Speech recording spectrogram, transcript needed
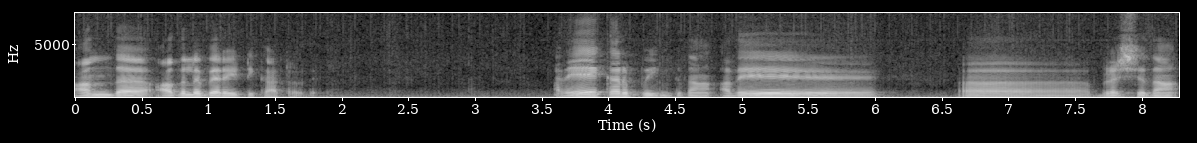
அந்த அதில் வெரைட்டி காட்டுறது? அதே கருப்பு இங்கு தான் அதே ப்ரெஷ்ஷு தான்.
